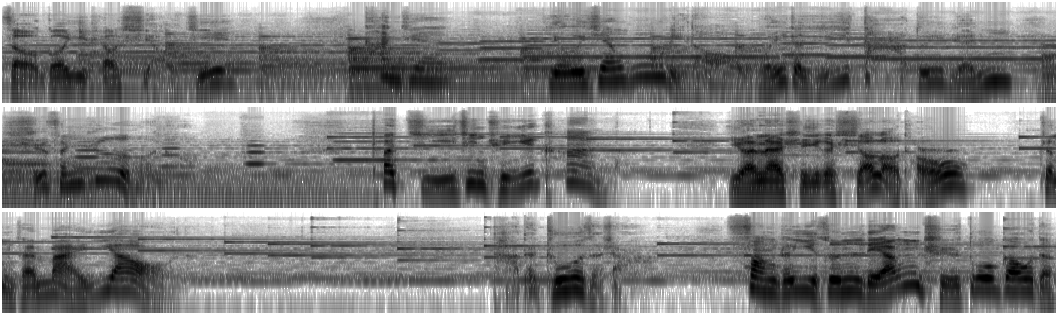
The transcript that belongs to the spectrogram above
走过一条小街，看见有一间屋里头围着一大。堆人十分热闹，他挤进去一看呢，原来是一个小老头正在卖药呢。他的桌子上放着一尊两尺多高的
